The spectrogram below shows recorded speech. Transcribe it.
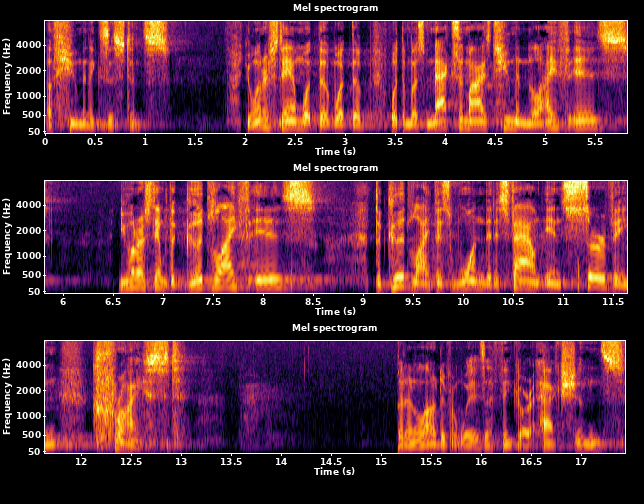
of human existence. You understand what the, what the, what the most maximized human life is? Do you understand what the good life is? The good life is one that is found in serving Christ. But in a lot of different ways, I think our actions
